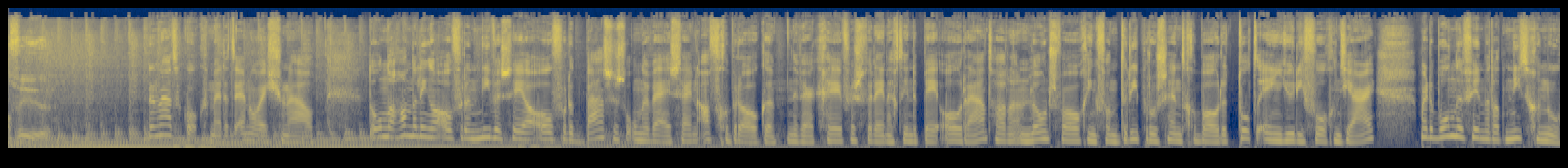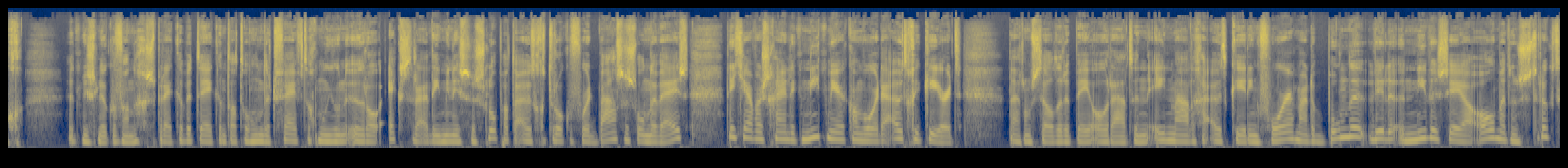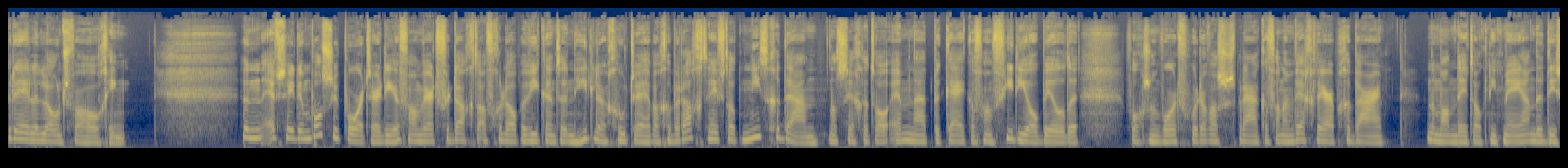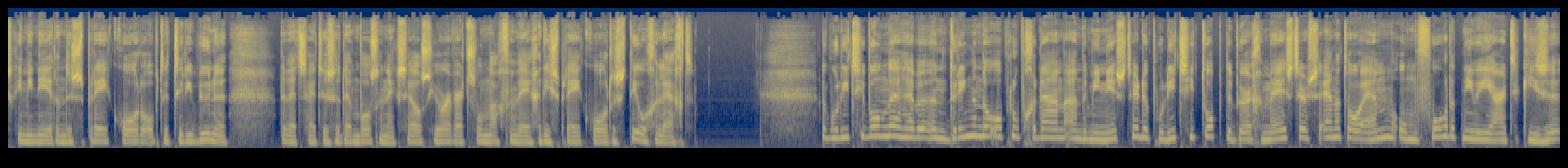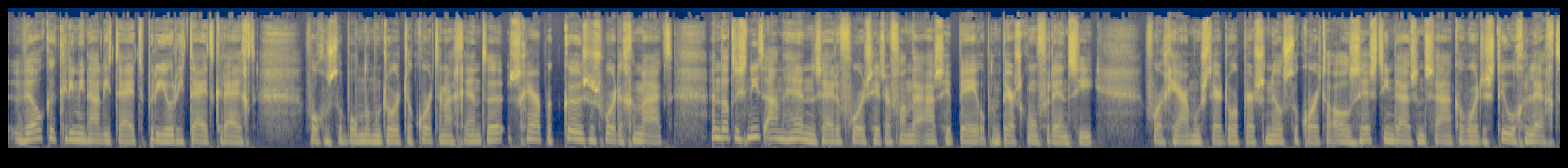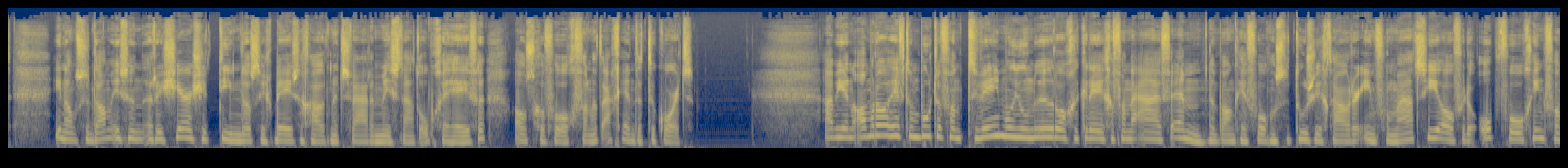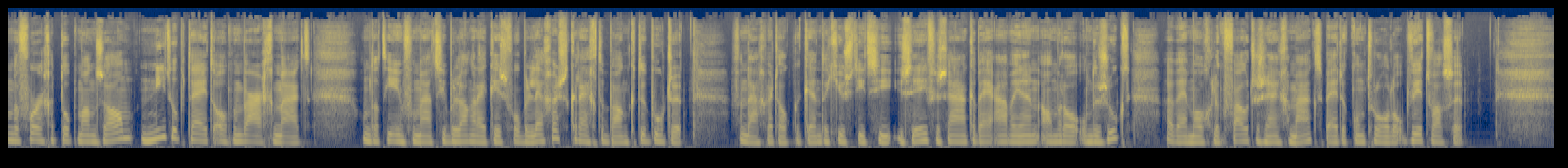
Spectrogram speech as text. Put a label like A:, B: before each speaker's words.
A: 11 uur.
B: Met het NOS Journaal. De onderhandelingen over een nieuwe CAO voor het basisonderwijs zijn afgebroken. De werkgevers verenigd in de PO-raad hadden een loonsverhoging van 3% geboden tot 1 juli volgend jaar. Maar de bonden vinden dat niet genoeg. Het mislukken van de gesprekken betekent dat de 150 miljoen euro extra... die minister Slop had uitgetrokken voor het basisonderwijs... dit jaar waarschijnlijk niet meer kan worden uitgekeerd. Daarom stelde de PO-raad een eenmalige uitkering voor... maar de bonden willen een nieuwe CAO met een structurele loonsverhoging. Een FC Den Bosch supporter die ervan werd verdacht afgelopen weekend een Hitlergroet te hebben gebracht, heeft dat niet gedaan. Dat zegt het OM na het bekijken van videobeelden. Volgens een woordvoerder was er sprake van een wegwerpgebaar. De man deed ook niet mee aan de discriminerende spreekkoren op de tribune. De wedstrijd tussen Den Bosch en Excelsior werd zondag vanwege die spreekkoren stilgelegd. De politiebonden hebben een dringende oproep gedaan aan de minister, de politietop, de burgemeesters en het OM om voor het nieuwe jaar te kiezen welke criminaliteit prioriteit krijgt. Volgens de bonden moet door tekort aan agenten scherpe keuzes worden gemaakt. En dat is niet aan hen, zei de voorzitter van de ACP op een persconferentie. Vorig jaar moest er door personeelstekorten al 16.000 zaken worden stilgelegd. In Amsterdam is een rechercheteam dat zich bezighoudt met zware misdaad opgeheven als gevolg van het agententekort. ABN AMRO heeft een boete van 2 miljoen euro gekregen van de AFM. De bank heeft volgens de toezichthouder informatie over de opvolging van de vorige topman Zalm niet op tijd openbaar gemaakt. Omdat die informatie belangrijk is voor beleggers krijgt de bank de boete. Vandaag werd ook bekend dat justitie zeven zaken bij ABN AMRO onderzoekt... waarbij mogelijk fouten zijn gemaakt bij de controle op witwassen.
